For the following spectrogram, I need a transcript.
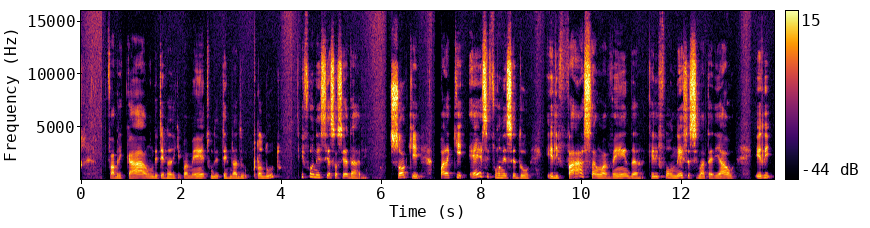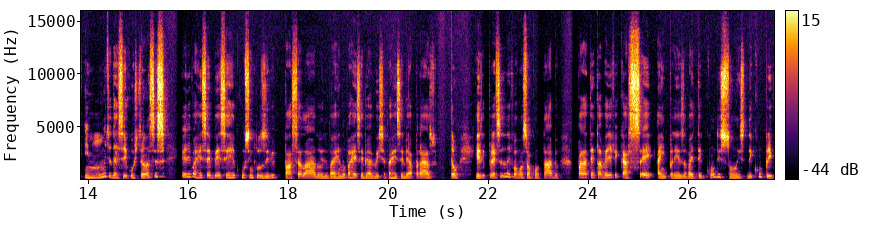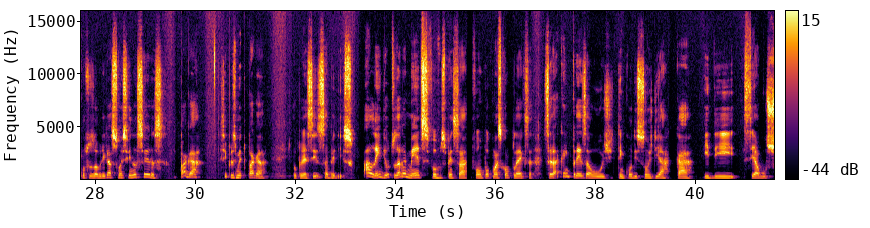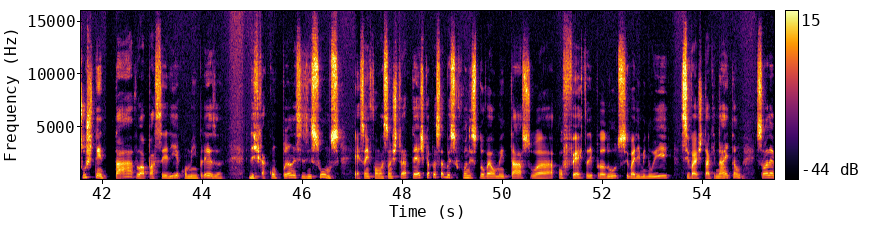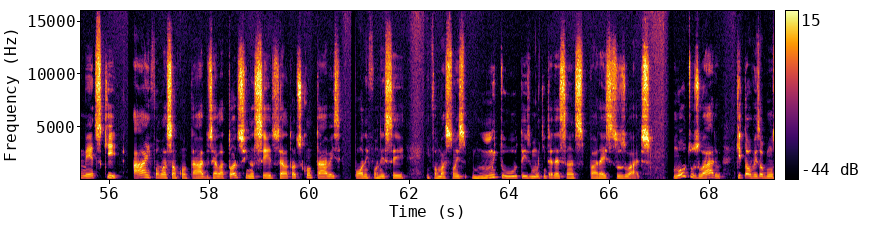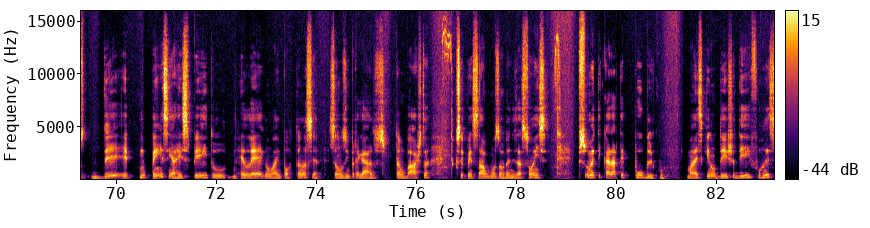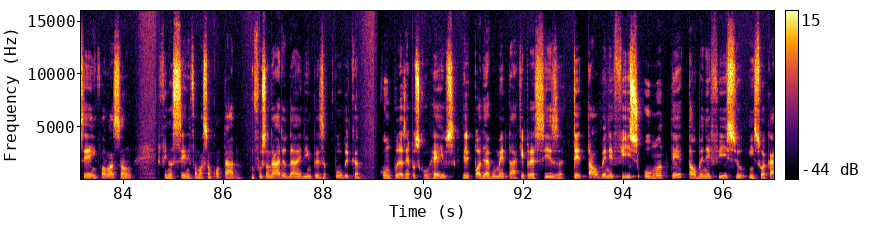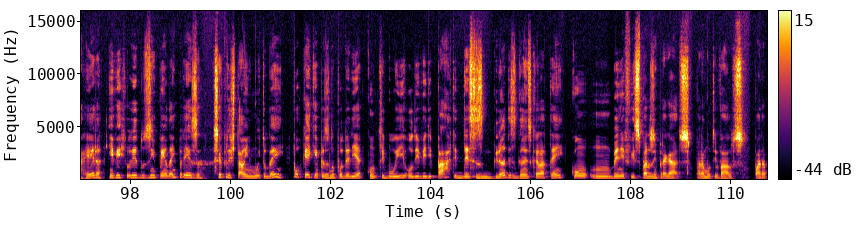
fabricar um determinado equipamento, um determinado produto e fornecer à sociedade. Só que para que esse fornecedor ele faça uma venda, que ele forneça esse material, ele em muitas das circunstâncias ele vai receber esse recurso inclusive parcelado, ele vai não vai receber à vista, vai receber a prazo. Então, ele precisa da informação contábil para tentar verificar se a empresa vai ter condições de cumprir com suas obrigações financeiras, pagar, simplesmente pagar. Eu preciso saber disso além de outros elementos, se formos pensar de forma um pouco mais complexa. Será que a empresa hoje tem condições de arcar e de ser algo sustentável a parceria com a minha empresa? De ficar comprando esses insumos? Essa é informação estratégica para saber se o fornecedor vai aumentar a sua oferta de produtos, se vai diminuir, se vai estagnar. Então, são elementos que a informação contábil, os relatórios financeiros, os relatórios contábeis podem fornecer informações muito úteis, muito interessantes para esses usuários. Um outro usuário que talvez alguns de, não pensem a respeito, relegam a importância, são os empregados. Então basta você pensar algumas organizações, principalmente de caráter público, mas que não deixa de fornecer informação financeira, informação contábil. Um funcionário da, de empresa pública como por exemplo os Correios, ele pode argumentar que precisa ter tal benefício ou manter tal benefício em sua carreira em virtude do desempenho da empresa. Se ele está indo muito bem, por que, que a empresa não poderia contribuir ou dividir parte desses grandes ganhos que ela tem com um benefício para os empregados, para motivá-los, para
